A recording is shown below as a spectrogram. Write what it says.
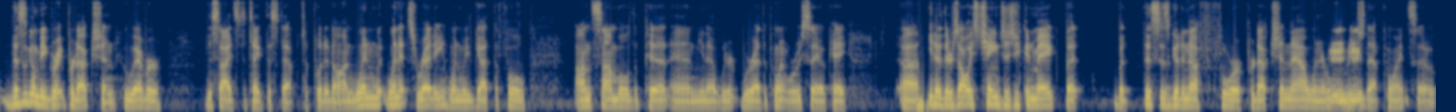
this is going to be a great production. Whoever decides to take the step to put it on when when it's ready, when we've got the full ensemble, the pit, and you know we're we're at the point where we say, okay, uh, you know, there's always changes you can make, but but this is good enough for production now. Whenever we reach Mhm. that point, so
